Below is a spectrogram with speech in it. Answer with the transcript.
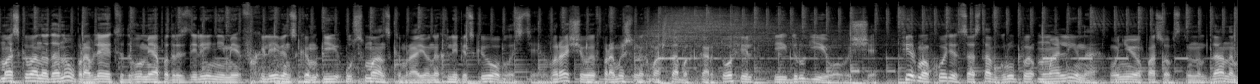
Москва-на-Дону управляет двумя подразделениями в Хлевинском и Усманском районах Липецкой области, выращивая в промышленных масштабах картофель и другие овощи. Фирма входит в состав группы «Малина». У нее, по собственным данным,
